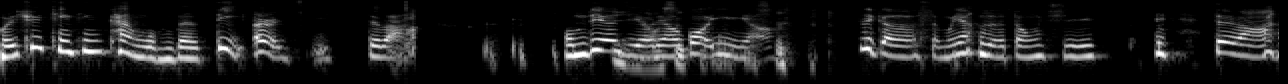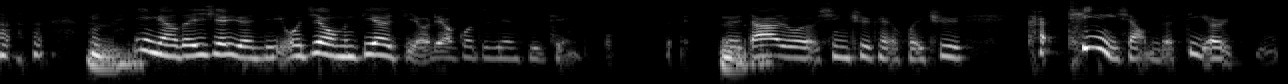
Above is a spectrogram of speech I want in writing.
回去听听看我们的第二集，对吧？我们第二集 有聊过疫苗 是个什么样的东西。对吧？嗯 疫苗的一些原理，我记得我们第二集有聊过这件事情。对，所以嗯大家如果有兴趣，可以回去看听一下我们的第二集。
